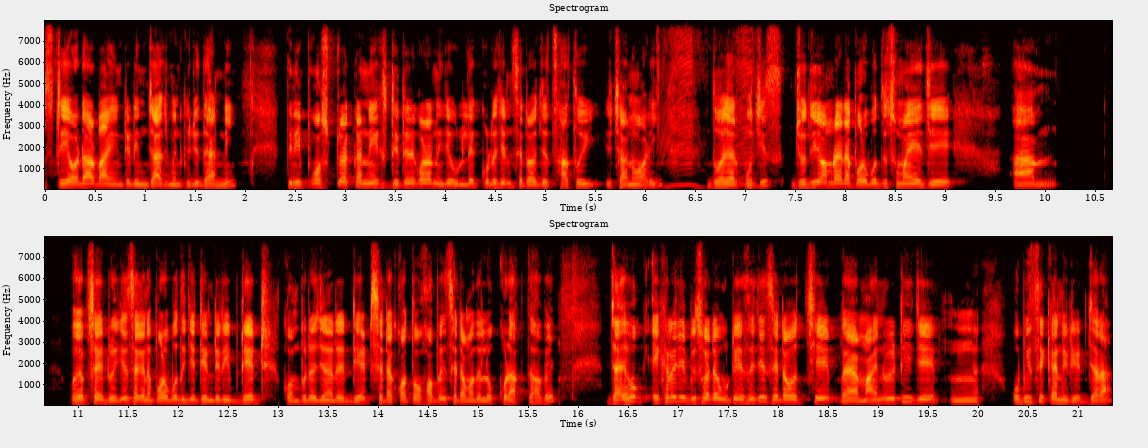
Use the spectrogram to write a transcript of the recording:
স্টে অর্ডার বা ইন্টারিম জাজমেন্ট কিছু দেননি। তিনি স্পষ্ট একটা নেক্সট ডেটের কথা নিজে উল্লেখ করেছেন, সেটা হচ্ছে সাতই জানুয়ারি দু হাজার পঁচিশ। যদিও আমরা এটা পরবর্তী সময়ে যে ওয়েবসাইট রয়েছে, সেখানে পরবর্তী যে tentative date computer generate date সেটা কত হবে, সেটা আমাদের লক্ষ্য রাখতে হবে। যাই হোক, এখানে যে বিষয়টা উঠে এসেছে, সেটা হচ্ছে মাইনরিটি যে ওবিসি ক্যান্ডিডেট যারা,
